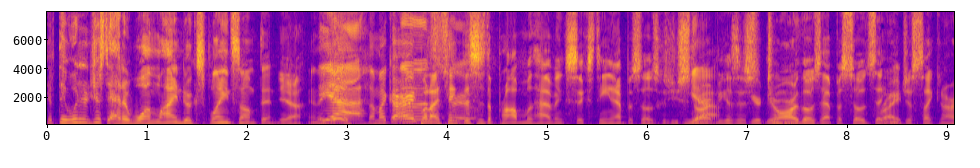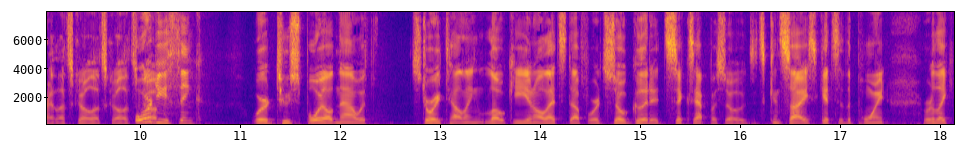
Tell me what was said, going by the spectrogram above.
if they would have just added one line to explain something? Yeah. and they Yeah. did. I'm like, all right, But I That's think this is the problem with having 16 episodes because you start Yeah, because there's, you're there too are those episodes that you're just like, all right, let's go, let's go, let's go. or go. do you think we're too spoiled now with storytelling, Loki, and all that stuff, where it's so good at six episodes, it's concise, gets to the point. We're like,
